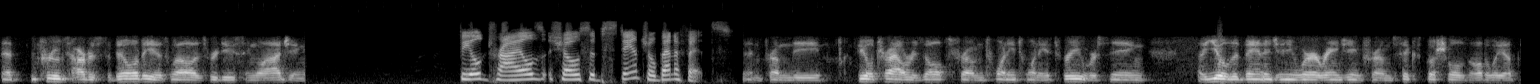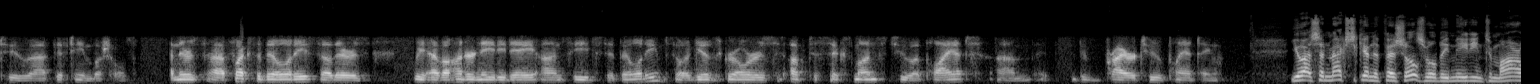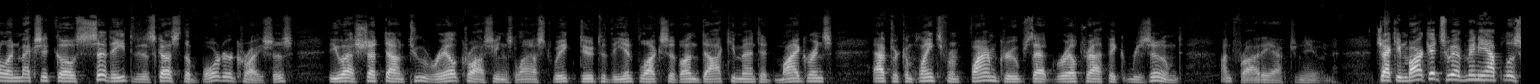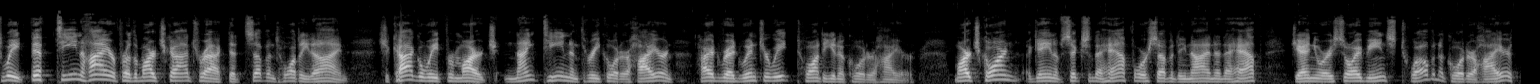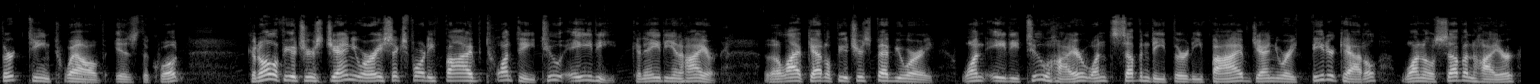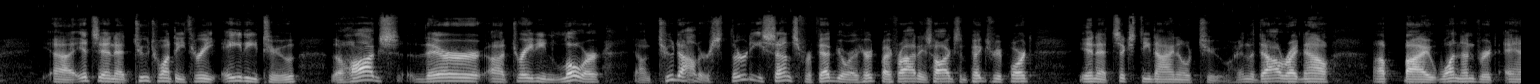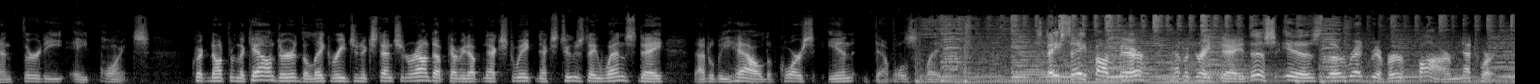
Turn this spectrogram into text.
that improves harvestability as well as reducing lodging. Field trials show substantial benefits. And from the field trial results from 2023, we're seeing a yield advantage anywhere ranging from six bushels all the way up to uh, 15 bushels. And there's uh, flexibility, so there's we have 180 day on seed stability, so it gives growers up to six months to apply it um, prior to planting. U.S. and Mexican officials will be meeting tomorrow in Mexico City to discuss the border crisis. The U.S. shut down two rail crossings last week due to the influx of undocumented migrants after complaints from farm groups that rail traffic resumed on Friday afternoon. Checking markets, we have Minneapolis wheat 15 higher for the March contract at 729. Chicago wheat for March 19 and three quarter higher, and hard red winter wheat 20 and a quarter higher. March corn, a gain of six and a half, 479 and a half. January soybeans, 12 and a quarter higher, 1312 is the quote. Canola futures, January 645, 20, 280 Canadian higher. The live cattle futures, February 182 higher, 170.35. January feeder cattle, 107 higher. Uh, it's in at 223.82. The hogs, they're uh, trading lower down $2.30 for February, hurt by Friday's Hogs and Pigs report, in at 69.02. And the Dow right now up by 138 points. Quick note from the calendar the Lake Region Extension Roundup coming up next week, next Tuesday, Wednesday. That'll be held, of course, in Devil's Lake. Stay safe out there. Have a great day. This is the Red River Farm Network.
